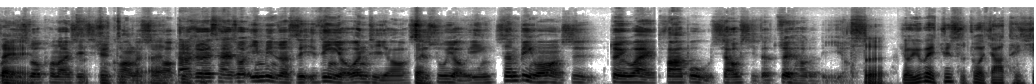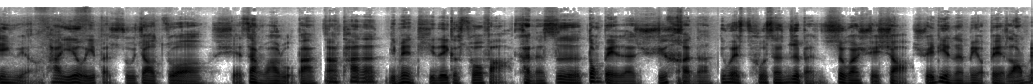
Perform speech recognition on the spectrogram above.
或者是说碰到一些情况的时候，大家就会猜说因病准辞一定有问题哦，事出有因。生病往往是对外发布消息的最好的理由。是，有一位军事作家滕新远啊，他也有一本书叫做《血战瓦鲁班》，那他呢里面提的一个说法，可能是东北人徐恒呢，因为出身日本士官学校，学历呢没有被老美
